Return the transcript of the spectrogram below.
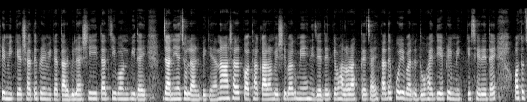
প্রেমিকের সাথে প্রেমিকা তার বিলাসী, তার জীবন বিদায় জানিয়ে চলে আসবে কিনা? না আসার কথা কারণ বেশিরভাগ মেয়ে নিজেদেরকে ভালো রাখতে চায়। তাদের পরিবারের দোহাই দিয়ে প্রেমিককে ছেড়ে দেয়, অথচ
